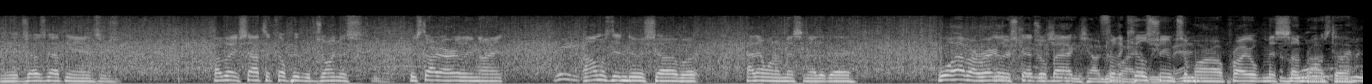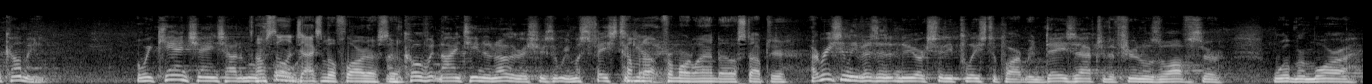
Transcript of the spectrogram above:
Yeah, Joe's got the answers. By the way, shout out to a couple people who joined us. We started early tonight. I almost didn't do a show, but I didn't want to miss another day. We'll have our regular schedule back for the kill stream tomorrow. Probably will miss sunrise though. time in coming. But we can change how to move I'm still in Jacksonville, Florida, so COVID 19 and other issues that we must face coming together. up from Orlando. Stopped here. I recently visited New York City Police Department days after the funerals of Officer Wilbert Mora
